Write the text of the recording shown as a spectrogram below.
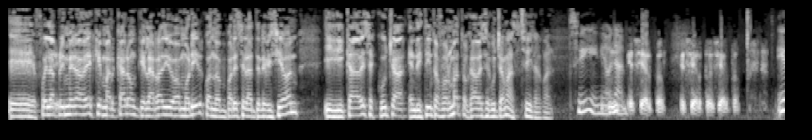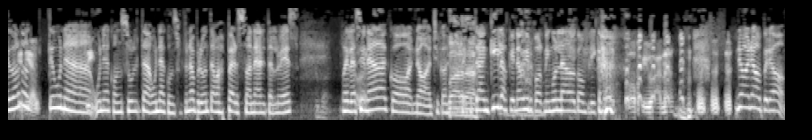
eh, fue la primera vez que marcaron que la radio iba a morir cuando aparece la televisión y cada vez se escucha en distintos formatos, cada vez se escucha más. Sí, tal cual. Sí, ni hablar. Es cierto, es cierto, es cierto. Eduardo, tengo una, una consulta, una consulta, una pregunta más personal tal vez, relacionada con... No, chicos, tranquilos que no voy a ir por ningún lado complicado. no, no, pero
